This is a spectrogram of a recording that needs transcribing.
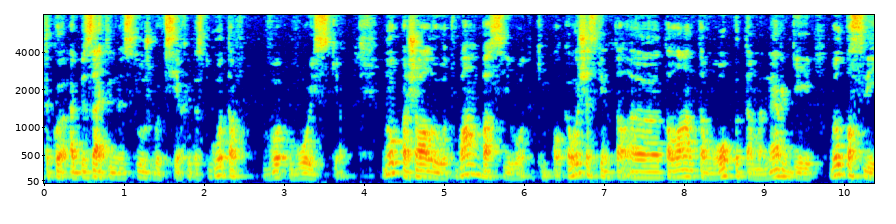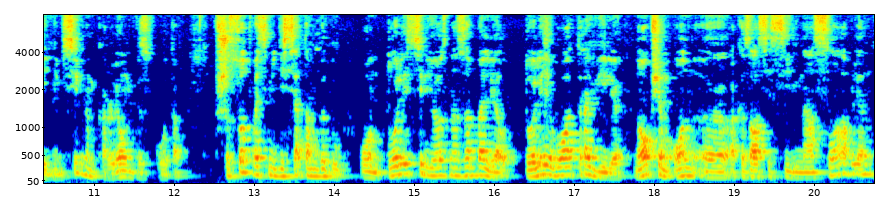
такой обязательной службы всех вестготов в войске. Ну, пожалуй, вот Вамба с его таким полководческим э, талантом, опытом, энергией был последним сильным королем вестготов. В 680 году он то ли серьезно заболел, то ли его отравили. Но, в общем, он э, оказался сильно ослаблен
